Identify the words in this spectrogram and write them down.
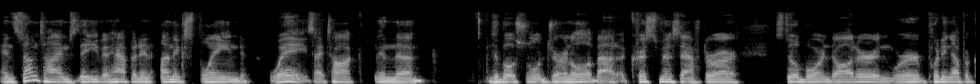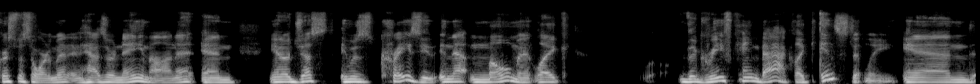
And sometimes they even happen in unexplained ways. I talk in the devotional journal about a Christmas after our stillborn daughter, and we're putting up a Christmas ornament and has her name on it. And, you know, just it was crazy in that moment, like the grief came back like instantly. And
